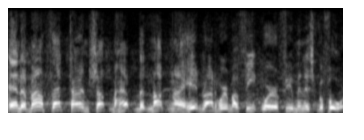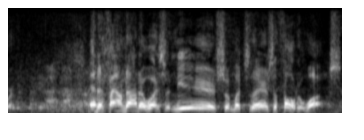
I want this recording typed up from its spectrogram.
and about that time, something happened that knocked my head right where my feet were a few minutes before. And I found out I wasn't near so much there as I thought I was.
